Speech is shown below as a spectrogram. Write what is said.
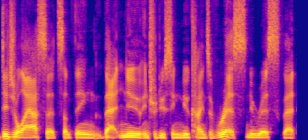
digital assets, something that new, introducing new kinds of risks, new risks that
